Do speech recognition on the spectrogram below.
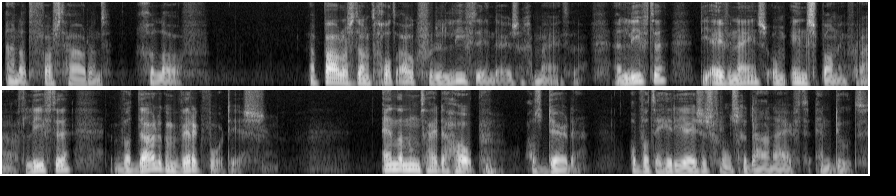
aan dat vasthoudend geloof. Maar Paulus dankt God ook voor de liefde in deze gemeente. Een liefde die eveneens om inspanning vraagt. Liefde wat duidelijk een werkwoord is. En dan noemt hij de hoop als derde op wat de Heer Jezus voor ons gedaan heeft en doet.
